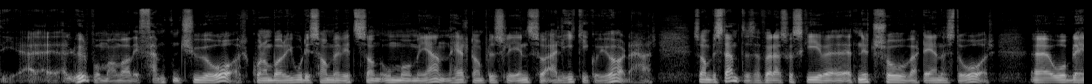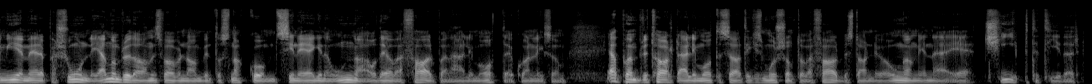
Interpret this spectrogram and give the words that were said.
jeg, lurer på om han var det i 15-20 år, hvor han bare gjorde de samme vitsene om og om igjen, helt til han plutselig innså jeg liker ikke å gjøre det her. Så han bestemte seg for jeg skal skrive et nytt show hvert eneste år, uh, og ble mye mer personlig. Gjennombruddet hans var vel da han begynte å snakke om sine egne unger og det å være far på en ærlig måte, hvor han liksom, ja, på en brutalt ærlig måte sa at det ikke er så morsomt å være far bestandig, og ungene mine er kjipe til tider.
